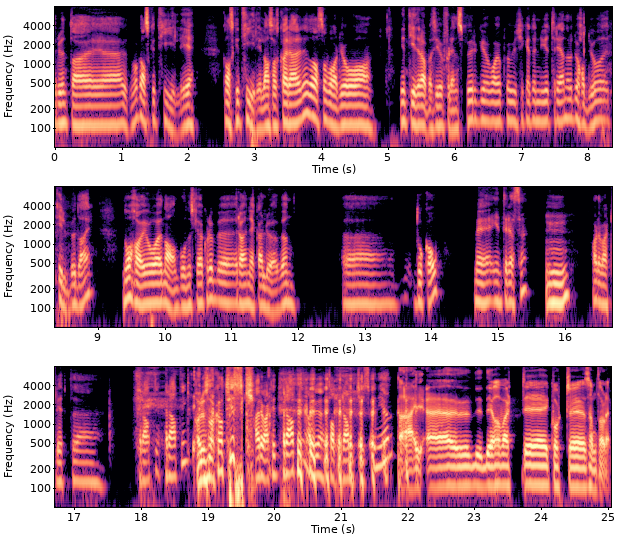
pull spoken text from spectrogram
rundt deg uh, utenfor ganske tidlig ganske tidlig landslagskarriere. Da så var det jo din tidligere arbeidsgiver Flensburg var jo på utkikk etter nye trener, og du hadde jo et tilbud der. Nå har jo en annen Bundesliga-klubb, eh, Rain-Eka Løven, uh, dukka opp med interesse. Har det vært litt uh, prati, prating? Har du snakka tysk? Har det vært litt prating? Har du tatt fram tysken igjen? Nei, eh, det- har vært eh, kort eh, samtale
